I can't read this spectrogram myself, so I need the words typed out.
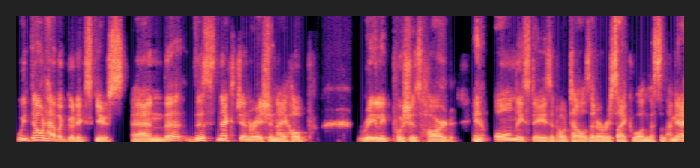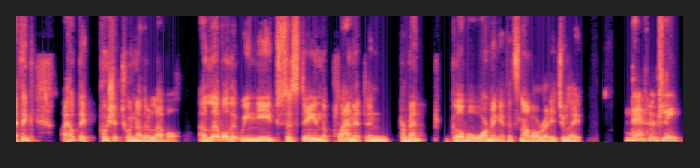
we don't have a good excuse. And the, this next generation, I hope, really pushes hard and only stays at hotels that are recyclable and this. I mean, I think I hope they push it to another level, a level that we need to sustain the planet and prevent global warming if it's not already too late. Definitely.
